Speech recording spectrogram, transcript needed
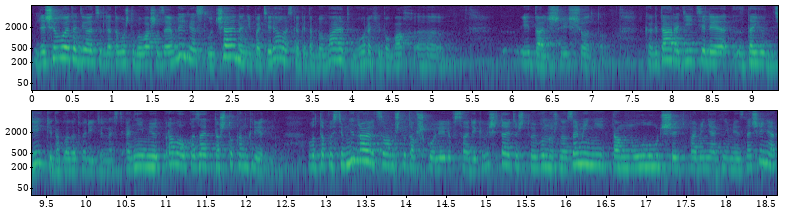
Для чего это делается? Для того, чтобы ваше заявление случайно не потерялось, как это бывает в ворохе бумаг э, и дальше еще одно. Когда родители сдают деньги на благотворительность, они имеют право указать на что конкретно. Вот, допустим, не нравится вам что-то в школе или в садике, вы считаете, что его нужно заменить, там, улучшить, поменять, не имеет значения,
